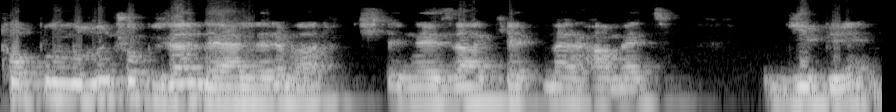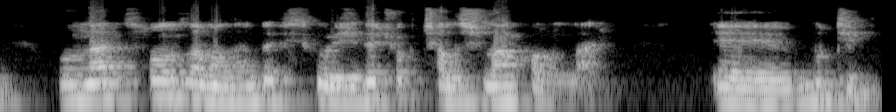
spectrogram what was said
toplumumuzun çok güzel değerleri var. İşte nezaket, merhamet gibi. Bunlar son zamanlarda psikolojide çok çalışılan konular. Ee, bu tip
